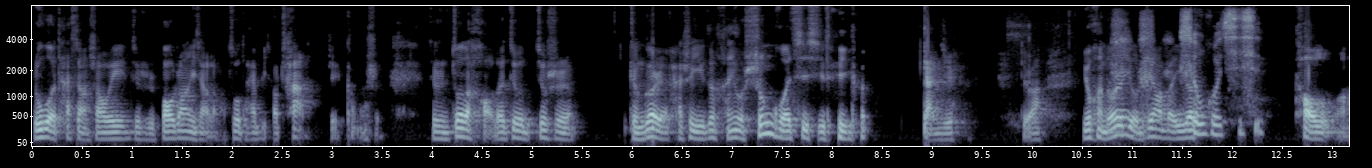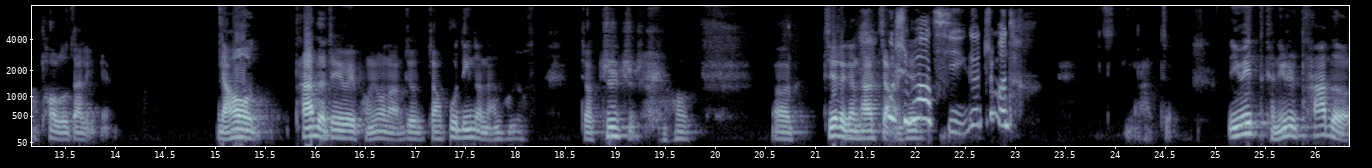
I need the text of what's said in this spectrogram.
如果他想稍微就是包装一下的话，做的还比较差的，这可能是，就是做的好的就就是整个人还是一个很有生活气息的一个感觉，对吧？有很多人有这样的一个生活气息套路啊，套路在里面。然后他的这位朋友呢，就叫布丁的男朋友叫芝芝，然后呃，接着跟他讲，为什么要起一个这么的？啊，这因为肯定是他的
